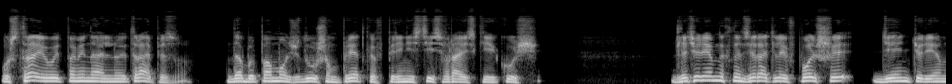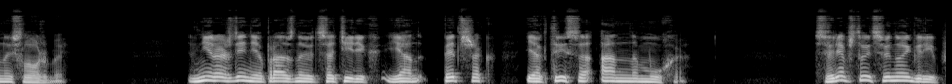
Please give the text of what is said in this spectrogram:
устраивают поминальную трапезу, дабы помочь душам предков перенестись в райские кущи. Для тюремных надзирателей в Польше – день тюремной службы. Дни рождения празднуют сатирик Ян Петшак и актриса Анна Муха. Свирепствует свиной грипп.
